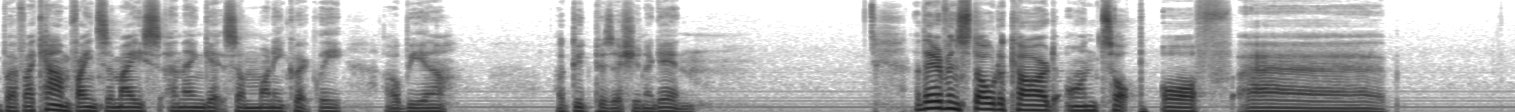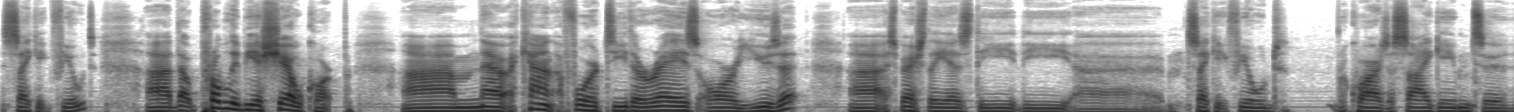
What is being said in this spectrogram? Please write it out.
but if I can find some ice and then get some money quickly, I'll be in a, a good position again. Now they've installed a card on top of uh, Psychic Field. Uh, that'll probably be a Shell Corp. Um, now I can't afford to either res or use it, uh, especially as the the uh, Psychic Field requires a Psy game to,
